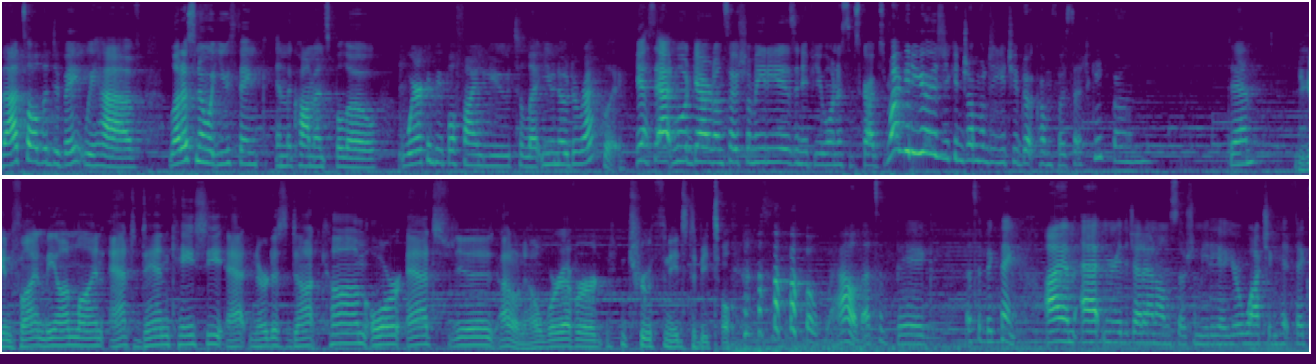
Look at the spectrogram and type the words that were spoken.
That's all the debate we have. Let us know what you think in the comments below. Where can people find you to let you know directly? Yes, at Maude Garrett on social medias, and if you want to subscribe to my videos, you can jump onto youtube.com forward slash geekbomb. Dan? You can find me online at Dan Casey at nerdist.com or at, uh, I don't know, wherever truth needs to be told. oh, wow, that's a big, that's a big thing. I am at Miri the Jedi on all the social media. You're watching HitFix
